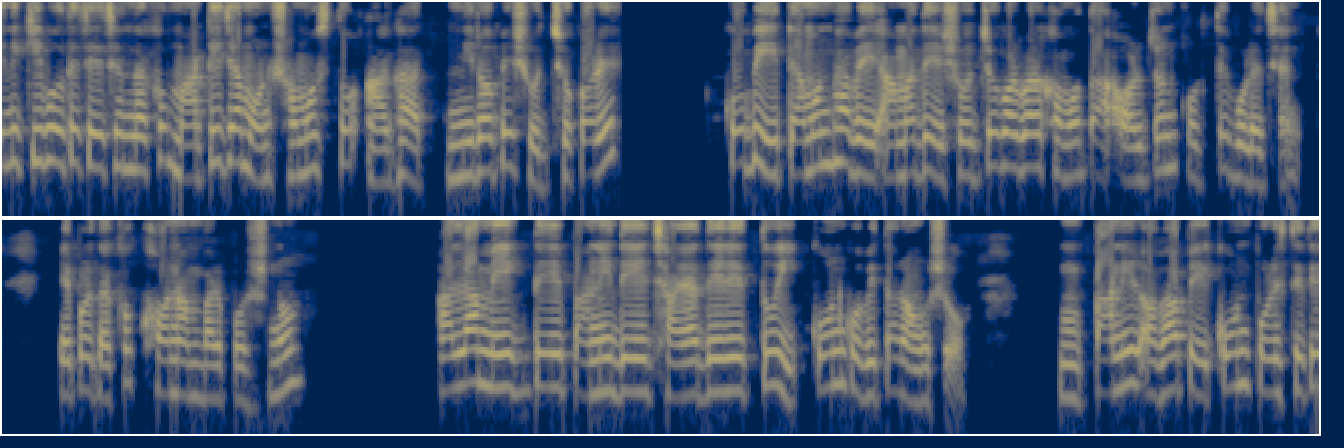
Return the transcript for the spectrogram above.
তিনি কি বলতে চেয়েছেন দেখো? মাটি যেমন সমস্ত আঘাত নীরবে সহ্য করে, কবি তেমন ভাবে আমাদের সহ্য করবার ক্ষমতা অর্জন করতে বলেছেন। এরপর দেখো, খ নাম্বার প্রশ্ন। আল্লাহ মেঘ দে, পানি দে, ছায়া দে রে, তুই কোন কবিতার অংশ? পানির অভাবে কোন পরিস্থিতি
